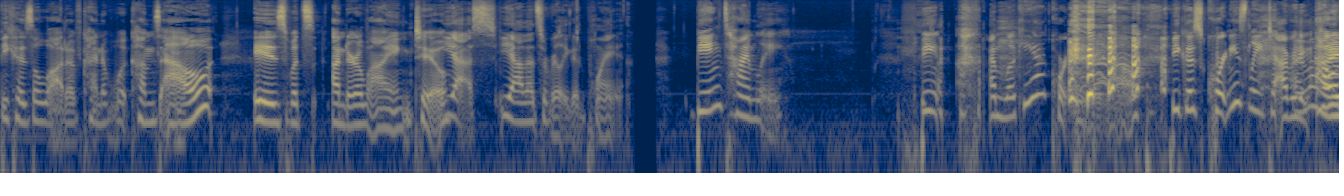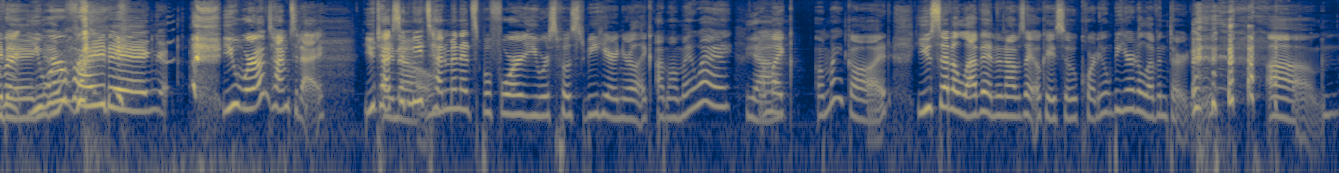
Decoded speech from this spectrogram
because a lot of kind of what comes out is what's underlying too. Yes. Yeah, that's a really good point. Being timely. Being I'm looking at Courtney right now because Courtney's late to everything. I'm However, hiding. you were I'm you were on time today. You texted me 10 minutes before you were supposed to be here and you're like, "I'm on my way." yeah. I'm like, "Oh my god." You said 11 and I was like, "Okay, so Courtney will be here at 11:30." um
